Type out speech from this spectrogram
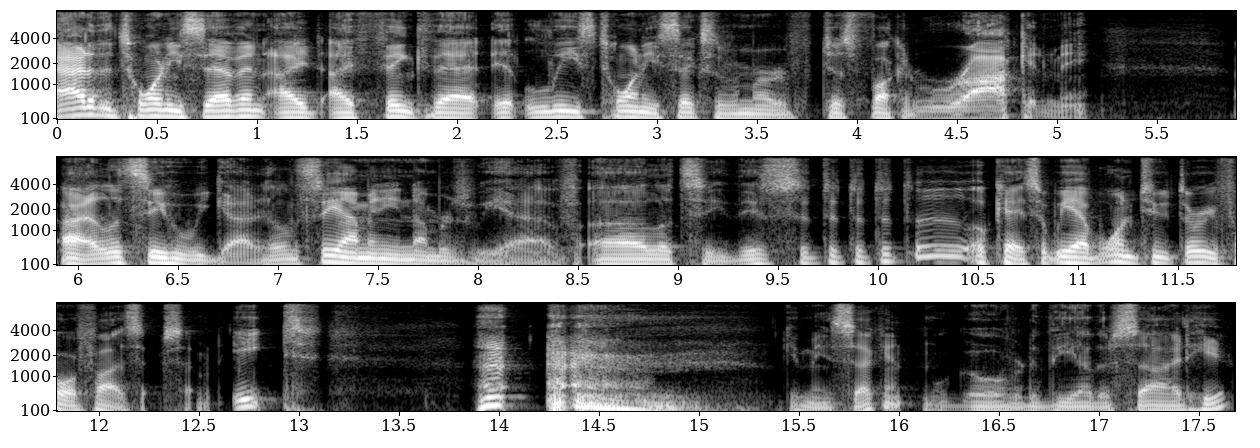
out of the twenty-seven, I I think that at least twenty-six of them are just fucking rocking me. All right, let's see who we got. Let's see how many numbers we have. Uh, let's see. This okay. So we have one, two, three, four, five, six, seven, eight. Give me a second. We'll go over to the other side here.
